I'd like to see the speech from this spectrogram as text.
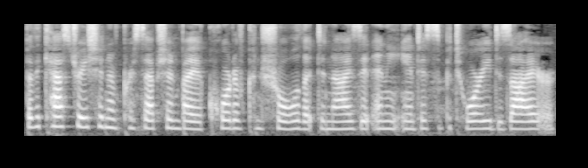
But the castration of perception by a court of control that denies it any anticipatory desire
